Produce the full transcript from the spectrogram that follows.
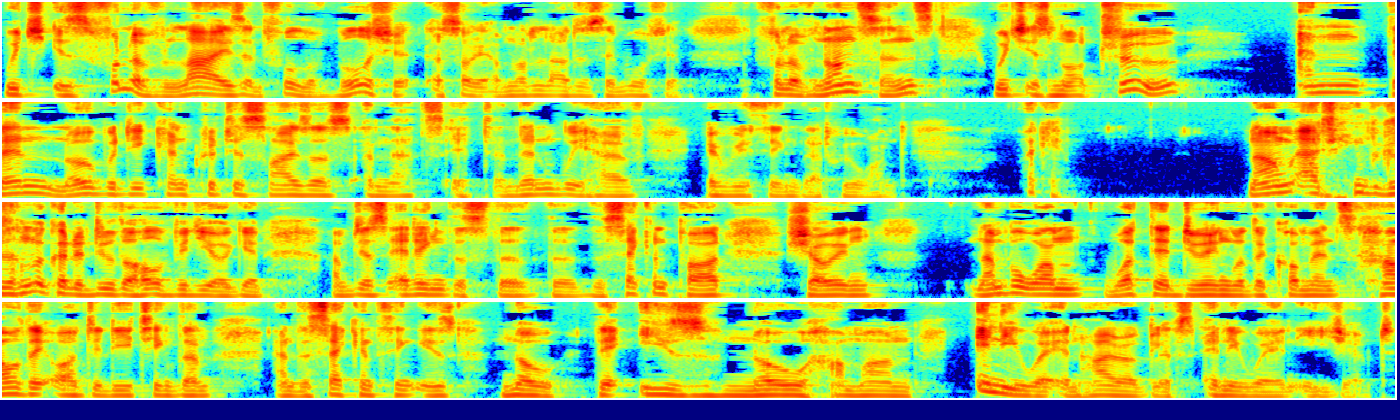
which is full of lies and full of bullshit. Oh, sorry, I'm not allowed to say bullshit. Full of nonsense, which is not true. And then nobody can criticize us, and that's it. And then we have everything that we want. Okay. Now I'm adding, because I'm not going to do the whole video again. I'm just adding this, the, the, the second part showing number one, what they're doing with the comments, how they are deleting them. And the second thing is, no, there is no Haman anywhere in hieroglyphs, anywhere in Egypt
